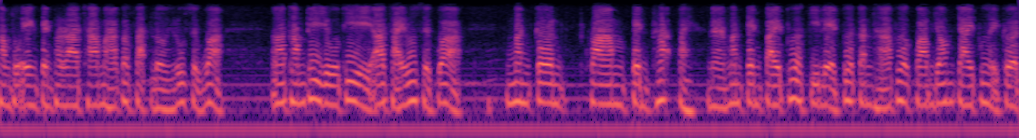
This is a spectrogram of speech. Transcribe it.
ทำตัวเองเป็นพระราชามหากษัตริย์เลย รู้สึกว่าทำที่อยู่ที่อาศัยรู้สึกว่ามันเกินความเป็นพระไปนะมันเป็นไปเพื่อกิเลสเพื่อตัณหา เพื่อความย้อมใจเพื่อให้เกิด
